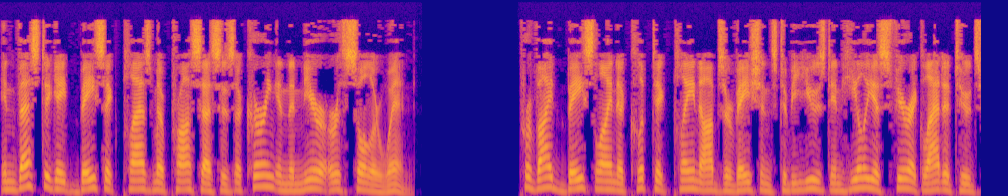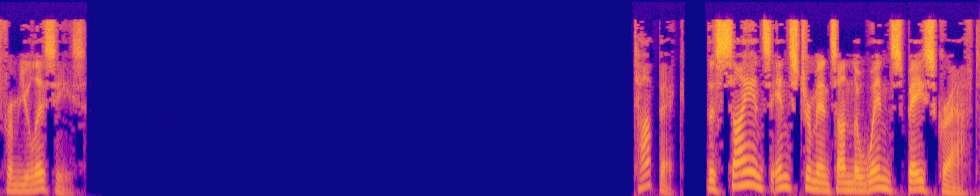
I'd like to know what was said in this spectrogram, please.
Investigate basic plasma processes occurring in the near-Earth solar wind. Provide baseline ecliptic plane observations to be used in heliospheric latitudes from Ulysses. The science instruments on the WIND spacecraft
